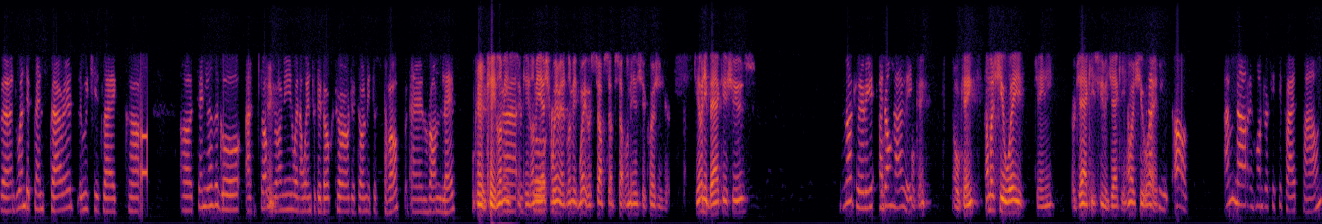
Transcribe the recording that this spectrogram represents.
But when the pain started, which is like uh, uh, 10 years ago, I stopped running. When I went to the doctor, they told me to stop and run less. Okay, okay. Let me Uh, okay. Let me ask you. Wait a minute. Let me wait. Stop, stop, stop. Let me ask you a question here. Do you have any back issues? Not really. I don't have it. Okay. Okay. How much do you weigh, Janie? Or Jackie? Excuse me, Jackie. How much do you weigh? Jackie, Oh, I'm now 155 pounds.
